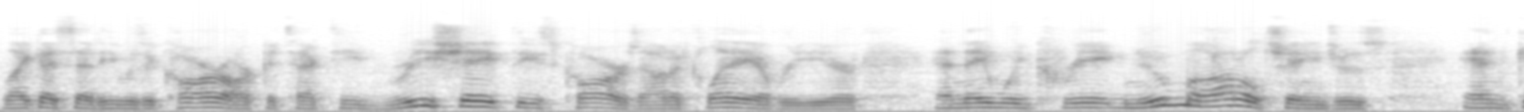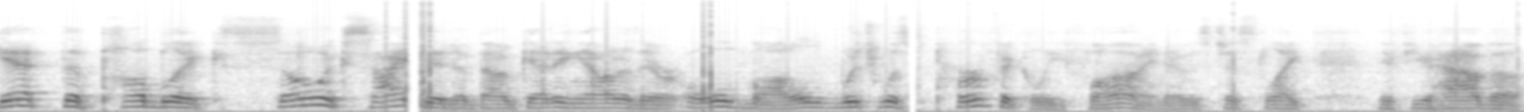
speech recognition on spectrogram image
like I said, he was a car architect. He'd reshape these cars out of clay every year and they would create new model changes and get the public so excited about getting out of their old model, which was perfectly fine. It was just like if you have a,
